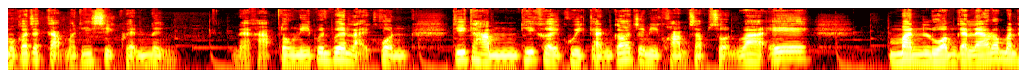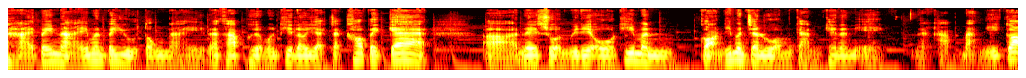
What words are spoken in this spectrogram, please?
มันก็จะกลับมาที่ Sequence 1น นะครับ ตรงนี้เพื่อนๆหลายคนที่ทำที่เคยคุยกันก็จะมีความสับสนว่า เอ๊ะมันรวมกันแล้วแล้วมันหายไปไหนมันไปอยู่ตรงไหนนะครับเผื่อบางทีเราอยากจะเข้าไปแก้ในส่วนวิดีโอที่มันก่อนที่มันจะรวมกันแค่นั้นเองนะครับแบบนี้ก็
